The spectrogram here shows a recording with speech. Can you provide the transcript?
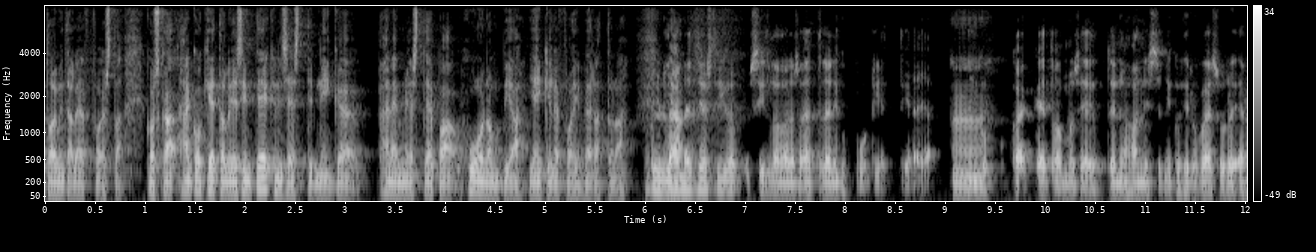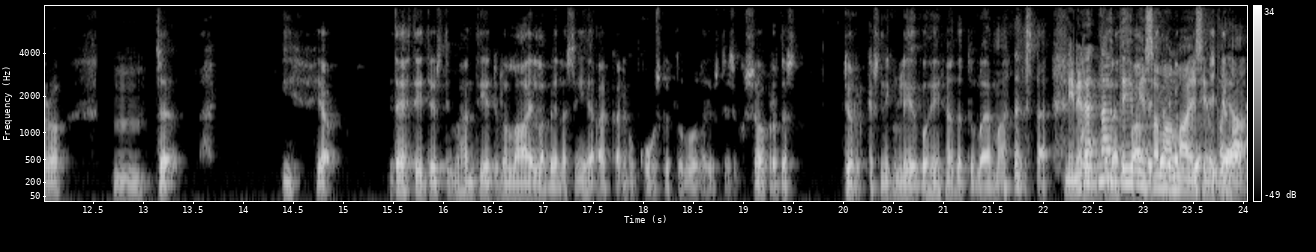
toimintaleffoista, koska hän koki, että oli esiin teknisesti niin kuin, hänen mielestä jopa huonompia jenkileffoihin verrattuna. Kyllä, ja... tietysti jo sillä lailla, jos ajattelee niin budjettia ja mm. niin kuin, kaikkea tuommoisia juttuja, niin onhan niissä niin kuin, hirveän suuri ero. Mm. Se, ja tehtiin tietysti vähän tietyllä lailla vielä siihen aikaan, niin kuin 60-luvulla just se, kun Socrates tyrkkäsi niin liukuhihnalta tulemaan sitä. Niin ne näytti hyvin samanlaisilta. Ja,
